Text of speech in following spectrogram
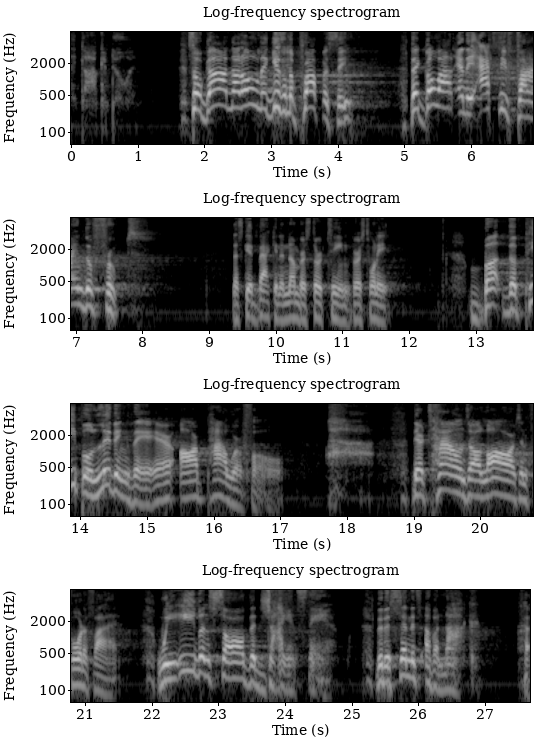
that God can do it. So God not only gives them the prophecy, they go out and they actually find the fruit. Let's get back into Numbers 13, verse 28. But the people living there are powerful. Ah, their towns are large and fortified. We even saw the giants there, the descendants of Anak.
